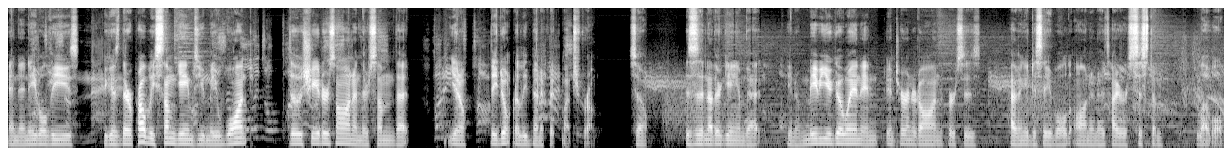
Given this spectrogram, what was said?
and enable these because there are probably some games you may want those shaders on and there's some that, you know, they don't really benefit much from. So this is another game that, you know, maybe you go in and, and turn it on versus having it disabled on an entire system level.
